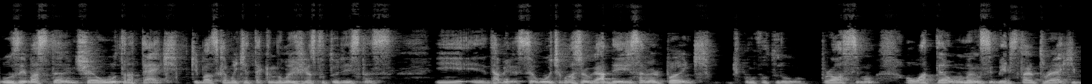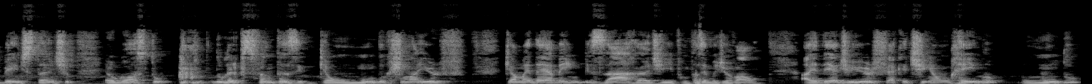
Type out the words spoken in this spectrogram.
usei bastante é o Ultratech, que basicamente é tecnologias futuristas. E, e sabe, o último a jogar desde Cyberpunk, tipo no futuro próximo, ou até um lance bem Star Trek, bem distante. Eu gosto do GURPS Fantasy, que é um mundo que chama Earth, que é uma ideia bem bizarra de fantasia medieval. A ideia de Earth é que tinha um reino, um mundo,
